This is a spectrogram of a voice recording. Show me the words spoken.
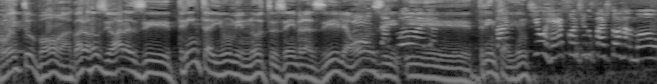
Muito bom. Agora 11 horas e 31 minutos em Brasília, Eita, 11 glória. e 31. Bati o recorde do pastor Ramon.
